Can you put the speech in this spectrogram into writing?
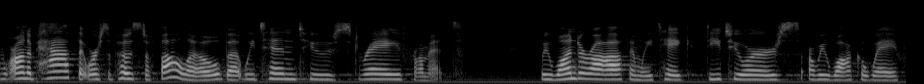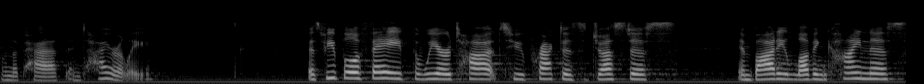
we're on a path that we're supposed to follow, but we tend to stray from it. We wander off and we take detours or we walk away from the path entirely. As people of faith, we are taught to practice justice, embody loving kindness,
